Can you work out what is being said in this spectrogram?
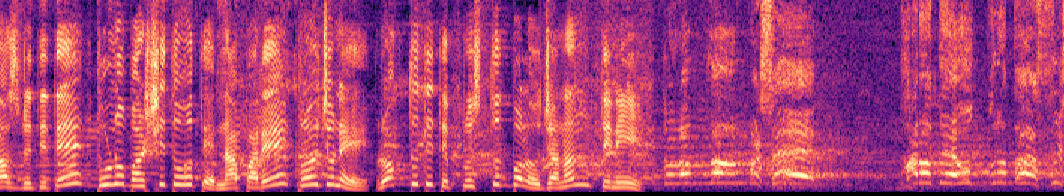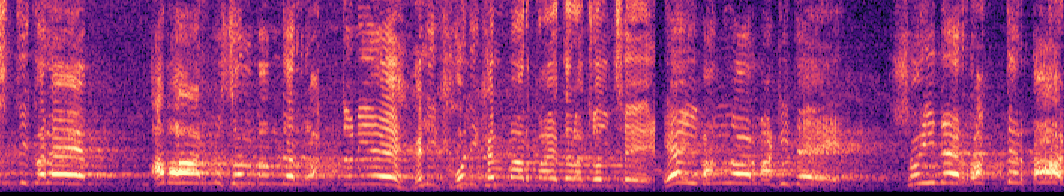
রাজনীতিতে পুনর্বাসিত হতে না পারে, প্রয়োজনে রক্ত দিতে প্রস্তুত বলেও জানান তিনি। মাসে ভারতে উগ্রতা সৃষ্টি করে আবার মুসলমানদের রক্ত নিয়ে হেলি হোলি খেলবার পায়ে তারা চলছে। এই বাংলার মাটিতে শহীদের রক্তের দাগ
